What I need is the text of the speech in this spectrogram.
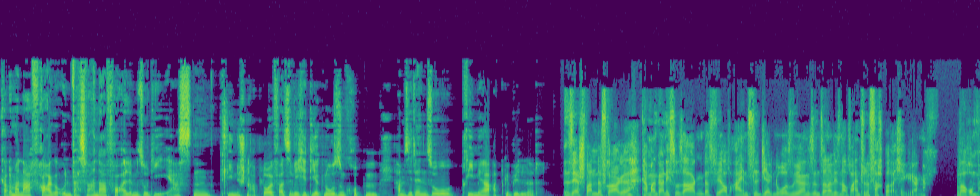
Gerade mal Nachfrage. Und was waren da vor allem so die ersten klinischen Abläufe? Also welche Diagnosengruppen haben Sie denn so primär abgebildet? Sehr spannende Frage. Kann man gar nicht so sagen, dass wir auf einzelne Diagnosen gegangen sind, sondern wir sind auf einzelne Fachbereiche gegangen. Warum?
